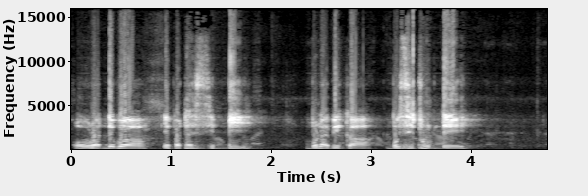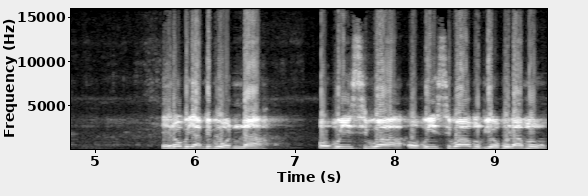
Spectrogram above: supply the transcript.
obulwadde bwa hepatitis b bulabika busitudde. Era obuyambi bwonna obuyisibwa mu byobulamu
